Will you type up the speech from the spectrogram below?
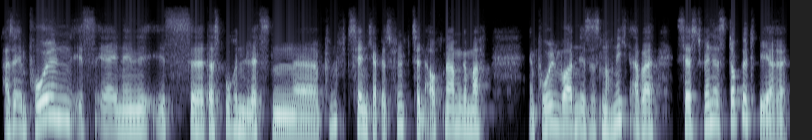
Also in Polen ist, er in den, ist äh, das Buch in den letzten äh, 15, ich habe jetzt 15 Aufnahmen gemacht, empfohlen worden ist es noch nicht, aber selbst wenn es doppelt wäre,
